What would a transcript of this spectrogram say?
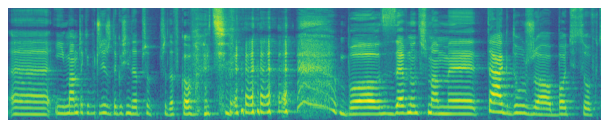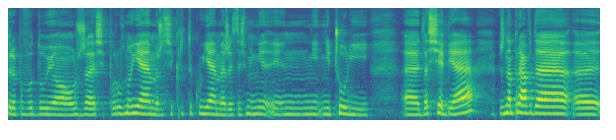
E, I mam takie poczucie, że tego się nie da prze- przedawkować. Bo z zewnątrz mamy tak dużo bodźców, które powodują, że się porównujemy, że się krytykujemy, że jesteśmy nie, nie, nieczuli e, dla siebie, że naprawdę e,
